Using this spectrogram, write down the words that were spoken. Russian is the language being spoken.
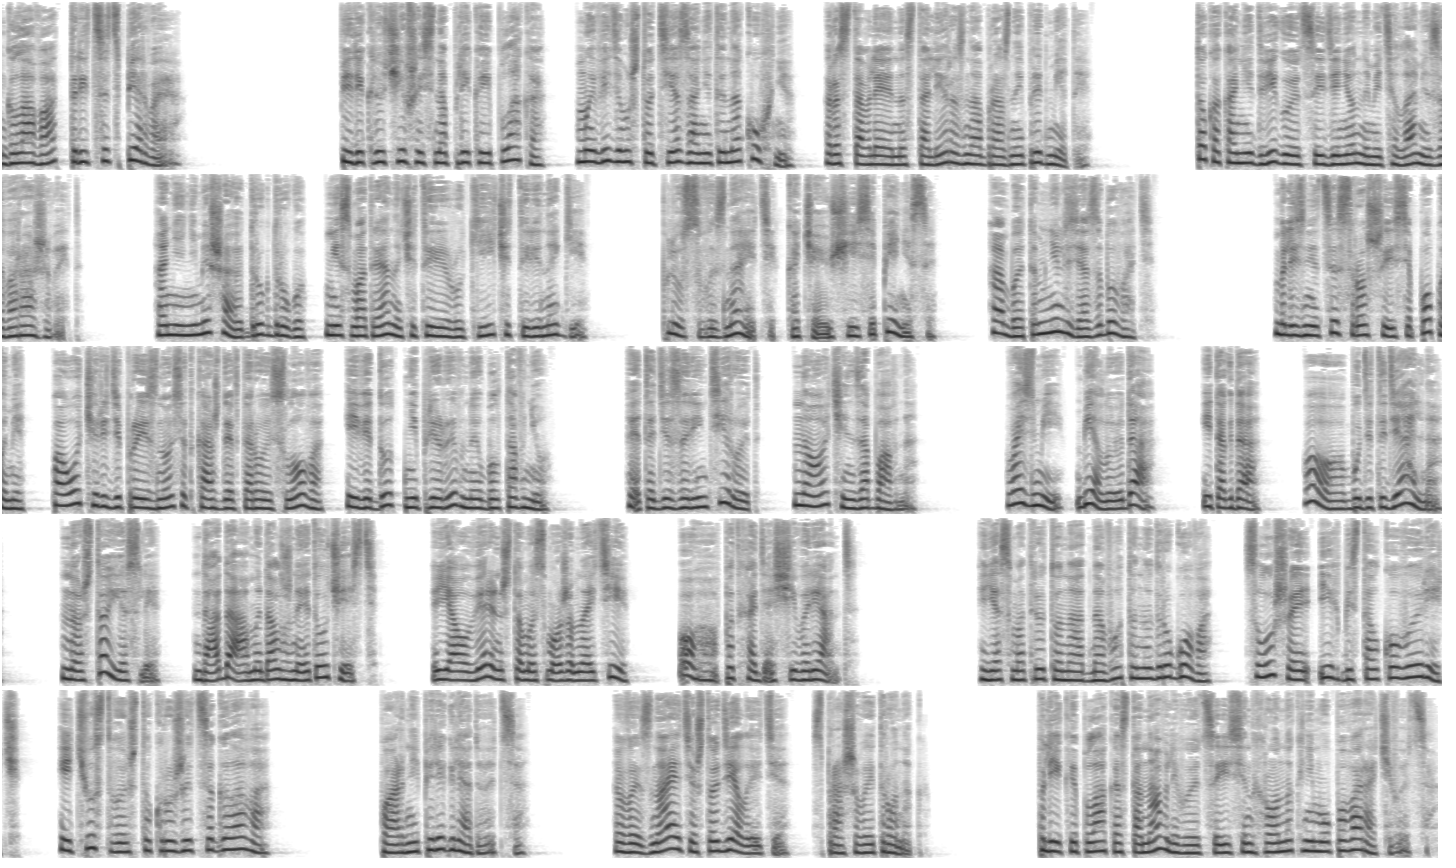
Глава 31. Переключившись на Плика и Плака, мы видим, что те заняты на кухне, расставляя на столе разнообразные предметы. То, как они двигают соединенными телами, завораживает. Они не мешают друг другу, несмотря на четыре руки и четыре ноги. Плюс, вы знаете, качающиеся пенисы. Об этом нельзя забывать. Близнецы, сросшиеся попами, по очереди произносят каждое второе слово и ведут непрерывную болтовню. Это дезориентирует, но очень забавно. «Возьми, белую, да». И тогда «О, будет идеально». Но что если... Да-да, мы должны это учесть. Я уверен, что мы сможем найти... О, подходящий вариант. Я смотрю то на одного, то на другого, слушая их бестолковую речь, и чувствую, что кружится голова. Парни переглядываются. «Вы знаете, что делаете?» — спрашивает Ронок. Плик и Плак останавливаются и синхронно к нему поворачиваются.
